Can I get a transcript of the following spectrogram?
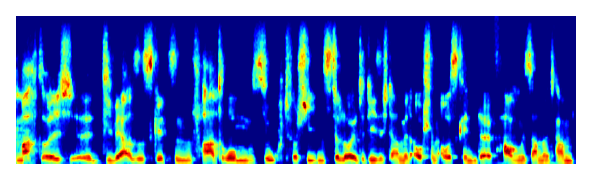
macht euch äh, diverse Skizzen, fahrt rum, sucht verschiedenste Leute, die sich damit auch schon auskennen, die da Erfahrung gesammelt haben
